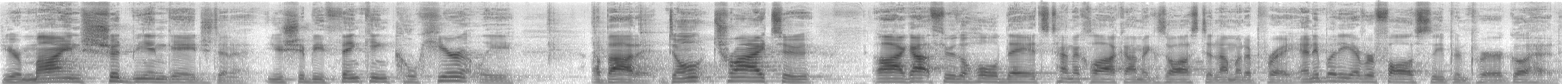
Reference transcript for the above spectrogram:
Your mind should be engaged in it. You should be thinking coherently about it. Don't try to, oh, I got through the whole day, it's 10 o'clock, I'm exhausted, I'm going to pray. Anybody ever fall asleep in prayer? Go ahead.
